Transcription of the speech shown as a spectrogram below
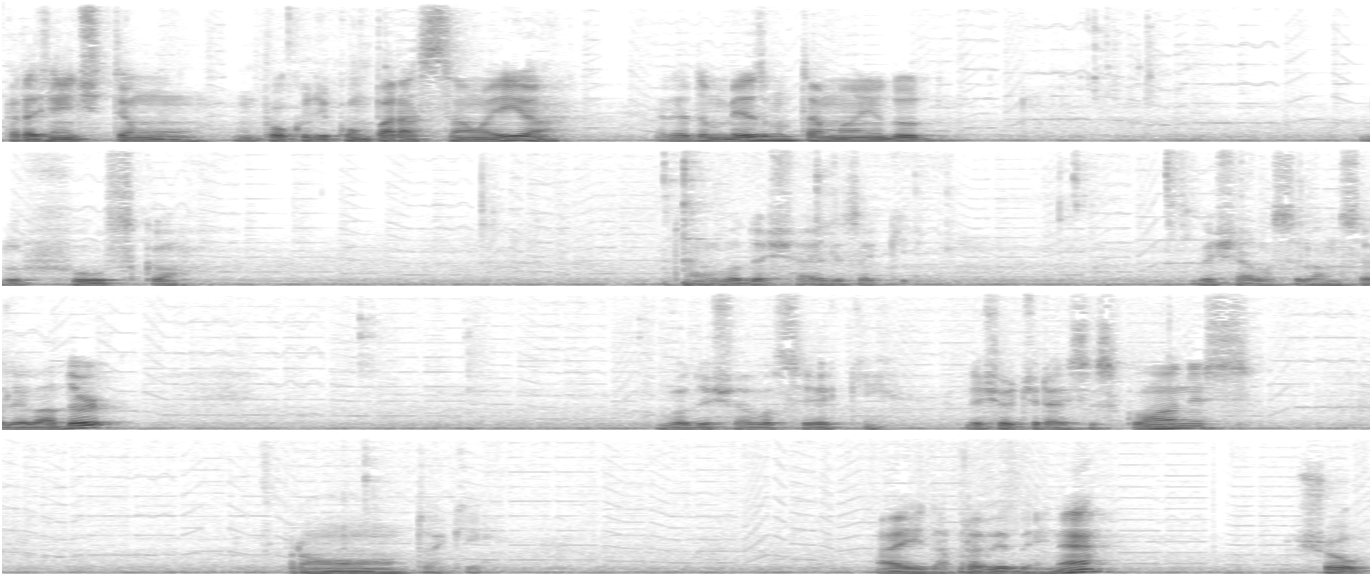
Pra gente ter um, um pouco de comparação aí, ó. Ela é do mesmo tamanho do, do Fusca, ó. Vou deixar eles aqui. Vou deixar você lá no seu elevador. Vou deixar você aqui. Deixa eu tirar esses cones. Pronto, aqui. Aí, dá pra ver bem, né? Show.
